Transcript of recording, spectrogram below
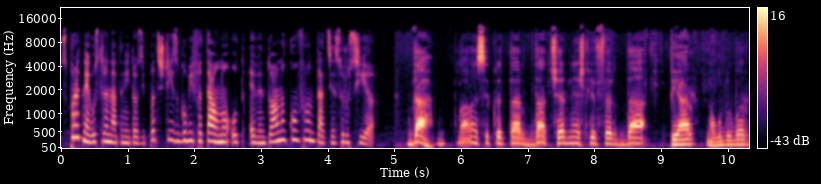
Според него страната ни този път ще изгуби фатално от евентуална конфронтация с Русия. Да, главен секретар, да, черния шлифер, да, пиар, много добър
